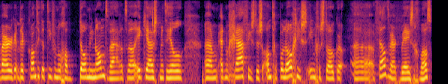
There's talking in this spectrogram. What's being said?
waar de kwantitatieven nogal dominant waren, terwijl ik juist met heel ehm, etnografisch, dus antropologisch ingestoken veldwerk bezig was.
